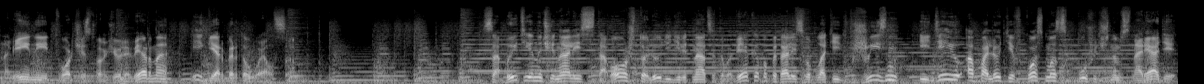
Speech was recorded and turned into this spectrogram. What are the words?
навеянный творчеством Жюля Верна и Герберта Уэллса. События начинались с того, что люди 19 века попытались воплотить в жизнь идею о полете в космос в пушечном снаряде,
